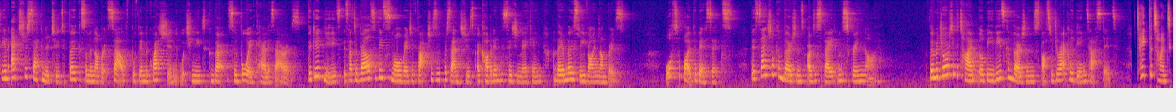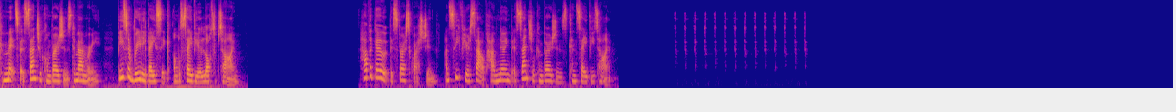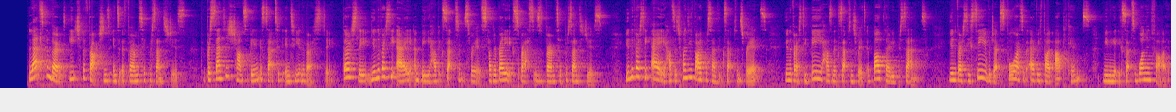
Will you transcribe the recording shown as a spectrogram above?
Take an extra second or two to focus on the number itself within the question which you need to convert to avoid careless errors. The good news is that a relatively small range of fractions and percentages are covered in decision making and they are mostly round numbers. What about the basics? The essential conversions are displayed on the screen now. The majority of the time it will be these conversions that are directly being tested. Take the time to commit the essential conversions to memory. These are really basic and will save you a lot of time. Have a go at this first question and see for yourself how knowing the essential conversions can save you time. Let's convert each of the fractions into affirmative percentages. The percentage chance of being accepted into university. Firstly, University A and B have acceptance rates that are readily expressed as affirmative percentages. University A has a 25% acceptance rate, University B has an acceptance rate above 30%, University C rejects 4 out of every 5 applicants, meaning it accepts 1 in 5.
